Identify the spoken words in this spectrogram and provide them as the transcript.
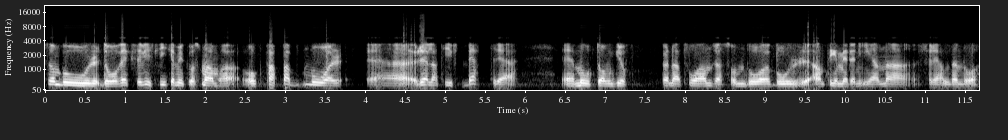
som bor då växelvis lika mycket hos mamma och pappa mår Eh, relativt bättre eh, mot de grupperna, två andra som då bor antingen med den ena föräldern då,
